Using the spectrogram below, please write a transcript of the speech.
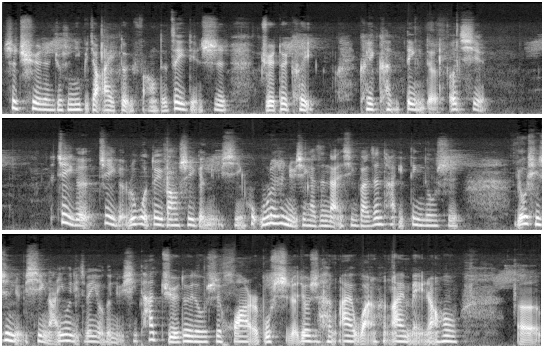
是确认，就是你比较爱对方的这一点是绝对可以可以肯定的，而且这个这个如果对方是一个女性，或无论是女性还是男性，反正他一定都是，尤其是女性啊，因为你这边有个女性，她绝对都是花而不实的，就是很爱玩，很爱美，然后呃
